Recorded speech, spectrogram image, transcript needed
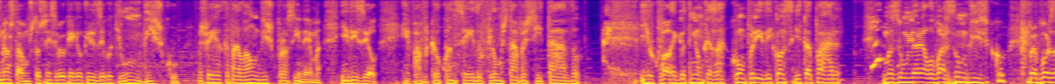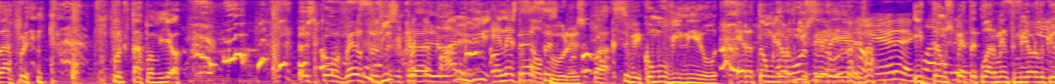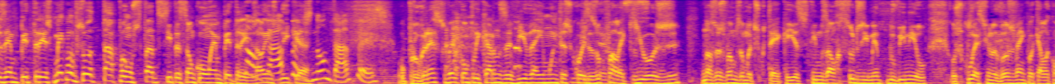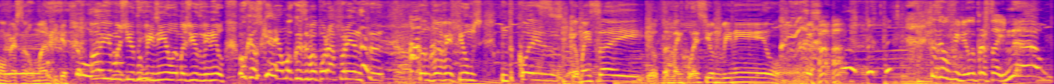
E nós estávamos todos sem saber o que é que ele queria dizer com aquilo, um disco. Mas para que vai lá um disco para o cinema? E diz ele: Epá, porque eu quando saí do filme estava excitado. E o que vale é que eu tinha um casaco comprido e consegui tapar. Mas o melhor é levares um disco para pôres à frente. Porque tapa melhor. As conversas de. E É nestas Dessas- alturas Pá. que se vê como o vinil era tão melhor Era do que os útil. CDs. Era, E claro. tão espetacularmente melhor do que os MP3. Como é que uma pessoa tapa um estado de citação com um MP3? Não Alguém explica? tapas, não tapas. O progresso veio complicar-nos a vida em muitas coisas. O que vale é que hoje, nós hoje vamos a uma discoteca e assistimos ao ressurgimento do vinil. Os colecionadores vêm com aquela conversa romântica. Ai, a magia do vinil, a magia do vinil. O que eles querem é uma coisa para pôr à frente. Quando vão ver filmes de coisas que eu bem sei. Eu também coleciono vinil. Fazer um vinil emprestei. Não!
